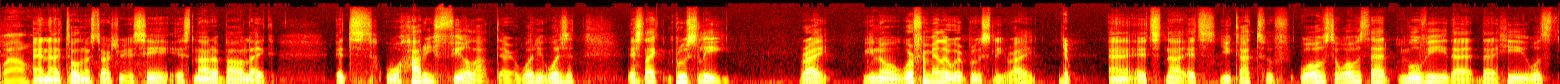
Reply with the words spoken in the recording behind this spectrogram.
Wow. And I told my instructor, you see, it's not about like, it's well, how do you feel out there? What what is it? It's like Bruce Lee, right? You know, we're familiar with Bruce Lee, right? Yep. And it's not. It's you got to. What was the, what was that movie that that he was?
